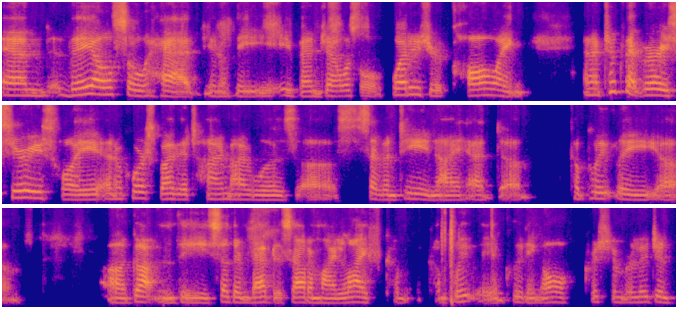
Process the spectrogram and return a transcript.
and they also had, you know, the evangelical, what is your calling? And I took that very seriously. And of course, by the time I was uh, 17, I had um, completely um, uh, gotten the Southern Baptists out of my life com- completely, including all Christian religion.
